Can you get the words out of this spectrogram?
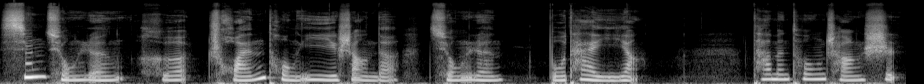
新穷人和传统意义上的穷人不太一样，他们通常是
